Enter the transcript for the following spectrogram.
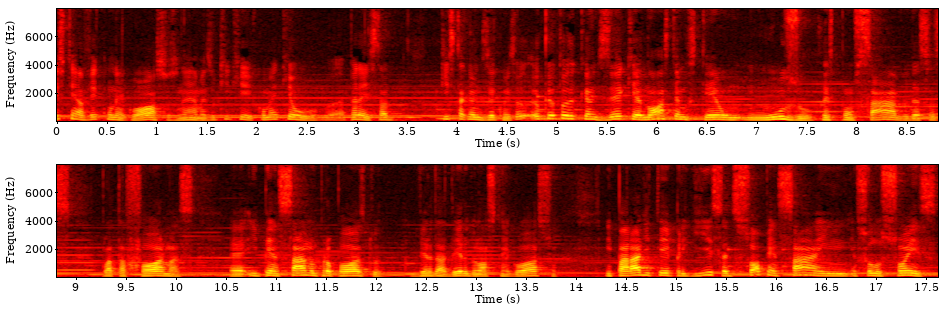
Que isso tem a ver com negócios, né? Mas o que, que como é que eu, peraí, está o que está querendo dizer com isso? O que eu estou querendo dizer é que nós temos que ter um, um uso responsável dessas plataformas é, e pensar no propósito verdadeiro do nosso negócio e parar de ter preguiça de só pensar em soluções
